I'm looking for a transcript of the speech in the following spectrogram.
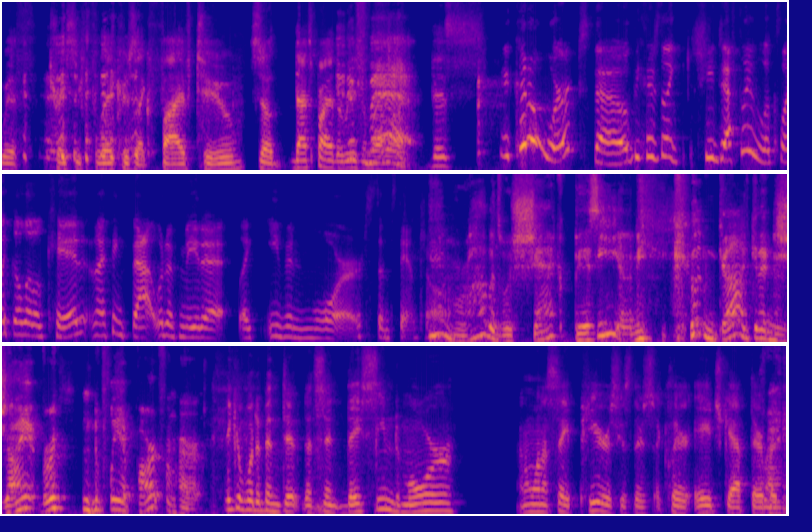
with Tracy Flick, who's like five two. So that's probably the reason why they're like, this. it could have worked though, because like she definitely looks like a little kid, and I think that would have made it like even more substantial. Tim Robbins was Shaq busy. I mean, good God, get a giant person to play apart from her. I think it would have been. Di- that's in, they seemed more. I don't want to say peers because there's a clear age gap there, but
